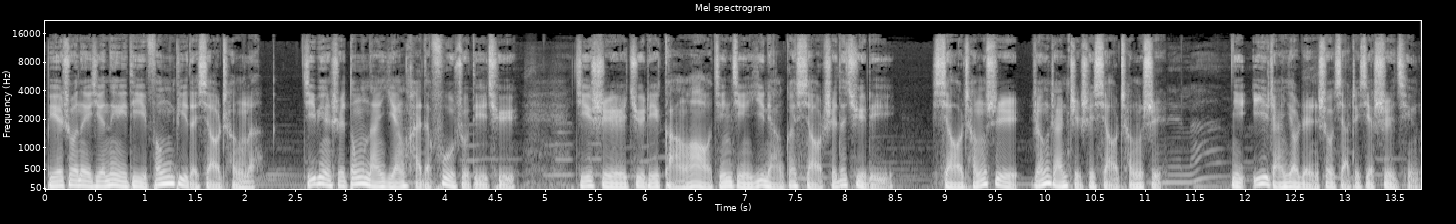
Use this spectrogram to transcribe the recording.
别说那些内地封闭的小城了，即便是东南沿海的富庶地区，即使距离港澳仅仅一两个小时的距离，小城市仍然只是小城市，你依然要忍受下这些事情。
